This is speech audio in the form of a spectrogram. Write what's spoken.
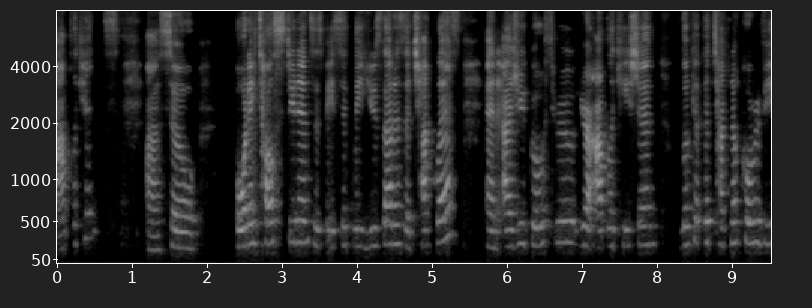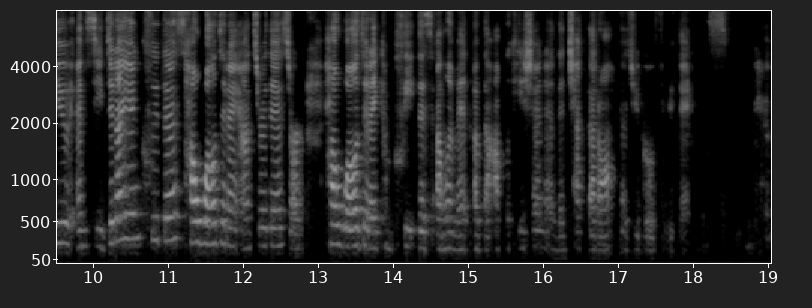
applicants. Uh, so what I tell students is basically use that as a checklist. And as you go through your application, look at the technical review and see, did I include this? How well did I answer this? Or how well did I complete this element of the application? And then check that off as you go through things. Okay.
